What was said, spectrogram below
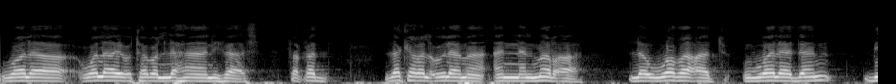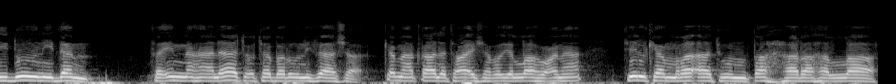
ولا ولا يعتبر لها نفاس. فقد ذكر العلماء أن المرأة لو وضعت ولدا بدون دم فإنها لا تعتبر نفاسا. كما قالت عائشة رضي الله عنها تلك امرأة طهرها الله.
